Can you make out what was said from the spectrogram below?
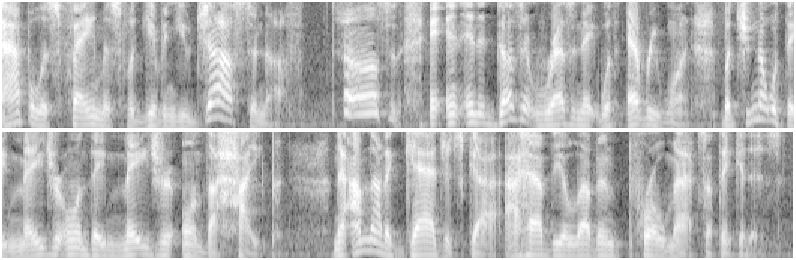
Apple is famous for giving you just enough. Just, and, and it doesn't resonate with everyone. But you know what they major on? They major on the hype. Now, I'm not a gadgets guy. I have the 11 Pro Max, I think it is.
